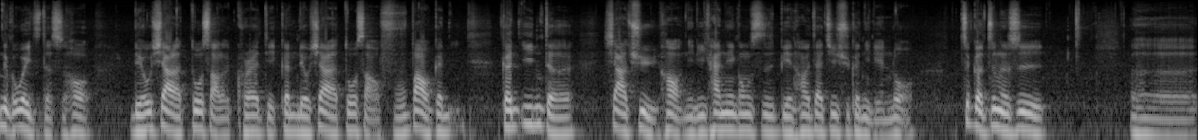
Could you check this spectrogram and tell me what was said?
那个位置的时候留下了多少的 credit，跟留下了多少福报跟跟阴德下去。哈，你离开那间公司，别人还会再继续跟你联络。这个真的是，呃，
